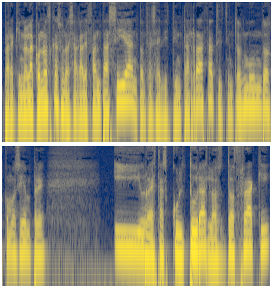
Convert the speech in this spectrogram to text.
Para quien no la conozca, es una saga de fantasía, entonces hay distintas razas, distintos mundos, como siempre. Y una de estas culturas, los Dothraki,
